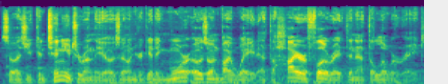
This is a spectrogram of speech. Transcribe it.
So as you continue to run the ozone, you're getting more ozone by weight at the higher flow rate than at the lower rate.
